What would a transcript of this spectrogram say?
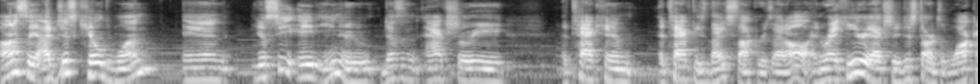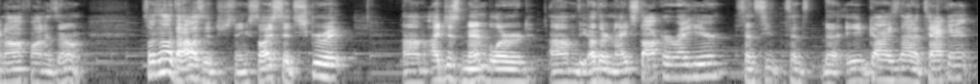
honestly, I just killed one, and you'll see Aid Eno doesn't actually attack him, attack these Night Stalkers at all. And right here, he actually just starts walking off on his own. So I thought that was interesting. So I said, screw it. Um, I just memblurred um, the other Night Stalker right here, since he, since the Aid guy's not attacking it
